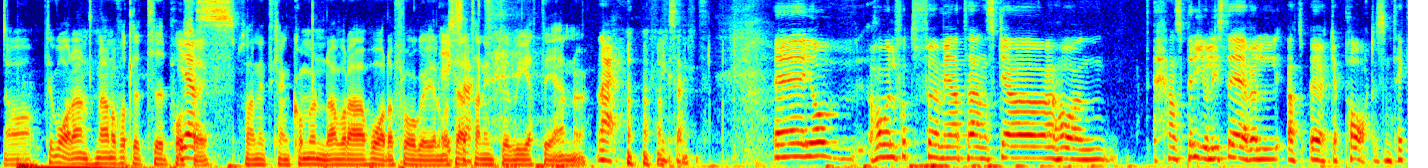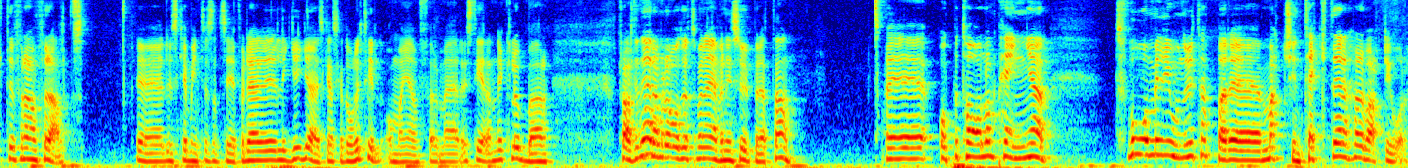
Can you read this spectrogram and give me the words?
ja, till våren när han har fått lite tid på Yes. sig. Så han inte kan komma undan våra hårda frågor genom att säga att Exakt. han inte vet det ännu. Nej, exakt. Eh, jag har väl fått för mig att han ska ha en... Hans priolista är väl att öka partysintäkter framförallt. Eh, det ska bli intressant att se för där ligger Gais ganska dåligt till om man jämför med resterande klubbar. Framförallt i närområdet men även i Superettan. Eh, och på tal om pengar. Två miljoner i tappade matchintäkter har det varit i år.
